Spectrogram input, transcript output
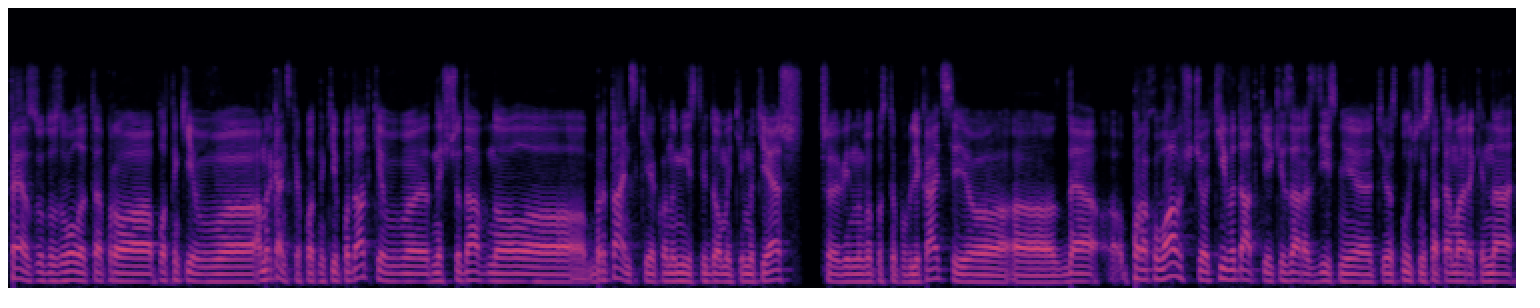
тезу дозволите про платників е, американських платників податків, е, нещодавно британський економіст відомий Тімоті Еш, він випустив публікацію, е, де порахував, що ті видатки, які зараз здійснюють Сполучені Штати Америки на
